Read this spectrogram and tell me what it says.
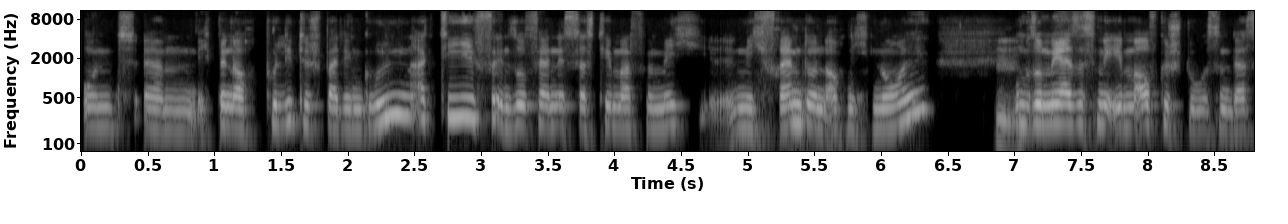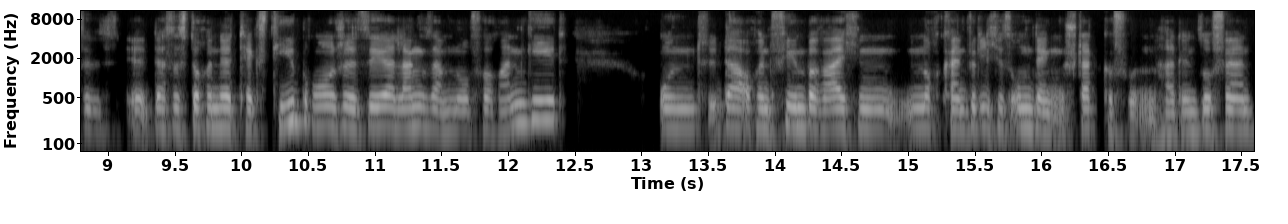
Und ähm, ich bin auch politisch bei den Grünen aktiv. Insofern ist das Thema für mich äh, nicht fremd und auch nicht neu. Hm. Umso mehr ist es mir eben aufgestoßen, dass es, äh, dass es doch in der Textilbranche sehr langsam nur vorangeht und da auch in vielen Bereichen noch kein wirkliches Umdenken stattgefunden hat. Insofern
